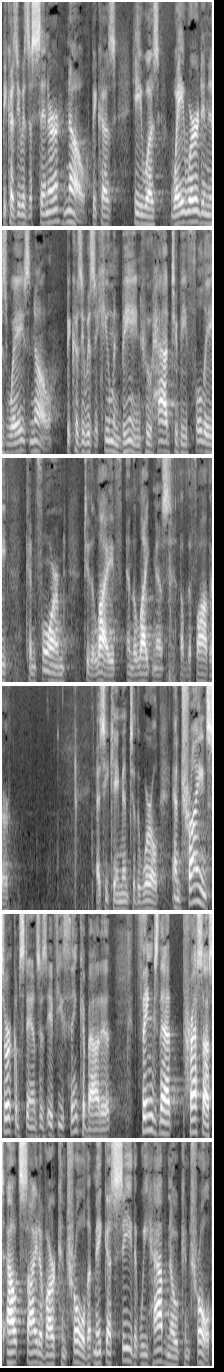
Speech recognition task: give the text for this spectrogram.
Because he was a sinner? No. Because he was wayward in his ways? No. Because he was a human being who had to be fully conformed to the life and the likeness of the Father as he came into the world. And trying circumstances, if you think about it, things that press us outside of our control, that make us see that we have no control.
